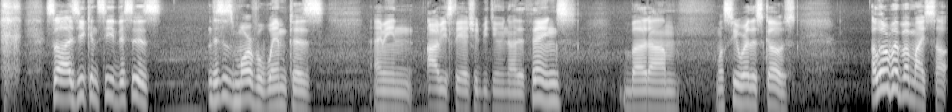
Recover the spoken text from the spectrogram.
so as you can see, this is this is more of a whim because I mean, obviously I should be doing other things, but um, we'll see where this goes. A little bit about myself.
